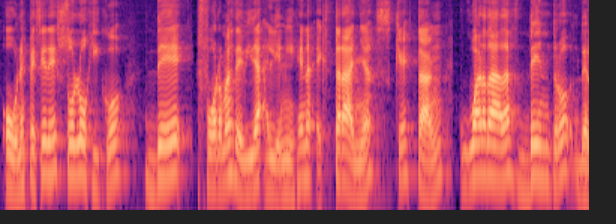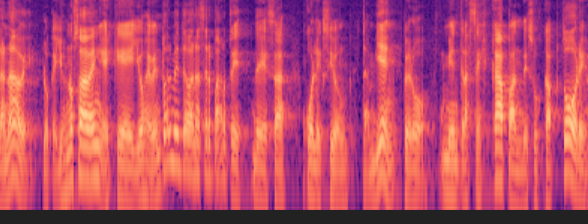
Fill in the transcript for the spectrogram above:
o una especie de zoológico de formas de vida alienígena extrañas que están guardadas dentro de la nave. Lo que ellos no saben es que ellos eventualmente van a ser parte de esa colección también, pero mientras se escapan de sus captores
